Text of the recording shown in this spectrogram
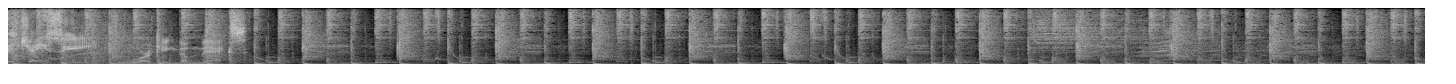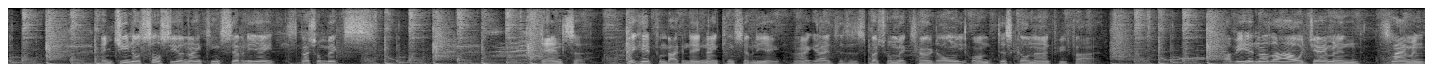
VJC working the mix. And Gino Soccio, 1978, special mix. Dancer. Big hit from back in the day, 1978. All right, guys, this is a special mix heard only on Disco 935. I'll be here another hour jamming and slamming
